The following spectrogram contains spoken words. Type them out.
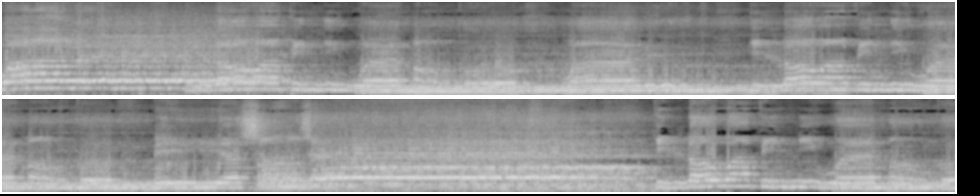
Wale, kilo a fini wen Kilo a fini wen manko Pays a changé Kilo a fini wen manko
